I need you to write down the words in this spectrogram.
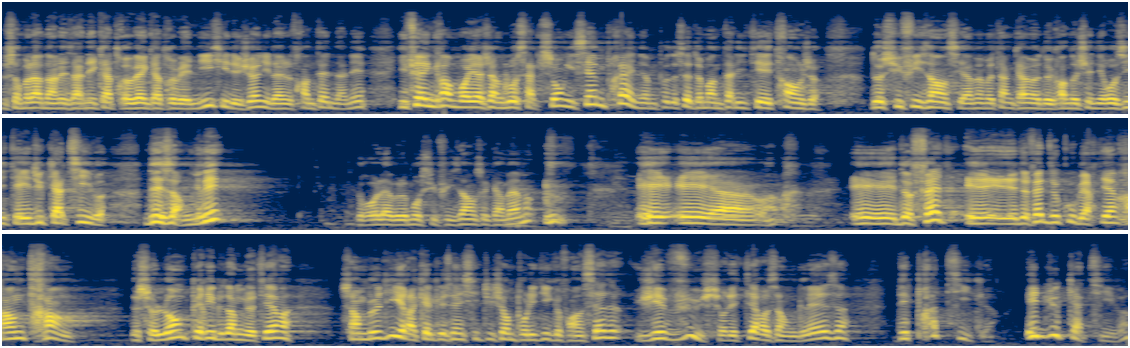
Nous sommes là dans les années 80-90. Il est jeune, il a une trentaine d'années. Il fait un grand voyage anglo-saxon. Il s'imprègne un peu de cette mentalité étrange de suffisance et en même temps quand même de grande générosité éducative des Anglais. Je relève le mot suffisance quand même. Et, euh, et de, fait, et de fait, de Coubertin rentrant de ce long périple d'Angleterre semble dire à quelques institutions politiques françaises, j'ai vu sur les terres anglaises des pratiques éducatives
